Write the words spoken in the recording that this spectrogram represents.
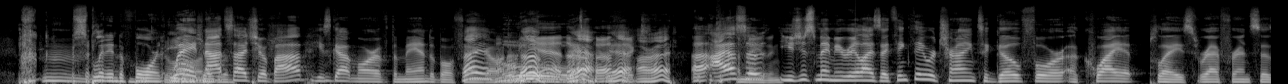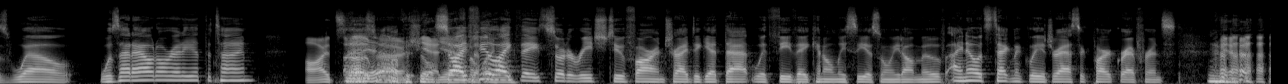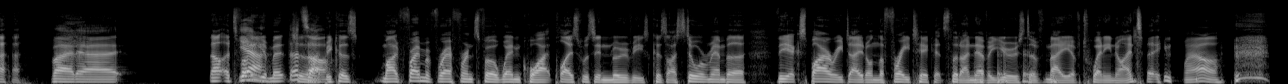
split into four. and Wait, not other. Sideshow Bob? He's got more of the mandible thing Oh, yeah. going Oh, on. no, yeah, that's yeah, perfect. yeah, all right. Uh, I also, Amazing. you just made me realize. I think they were trying to go for a Quiet Place reference as well. Was that out already at the time? I'd say Uh, so. yeah, for sure. Yeah, so I feel like they sort of reached too far and tried to get that with the "they can only see us when we don't move." I know it's technically a Jurassic Park reference, but uh, No, it's funny Yeah, you mentioned that's that all. because my frame of reference for when Quiet Place was in movies, because I still remember the expiry date on the free tickets that I never used of May of 2019. Wow.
